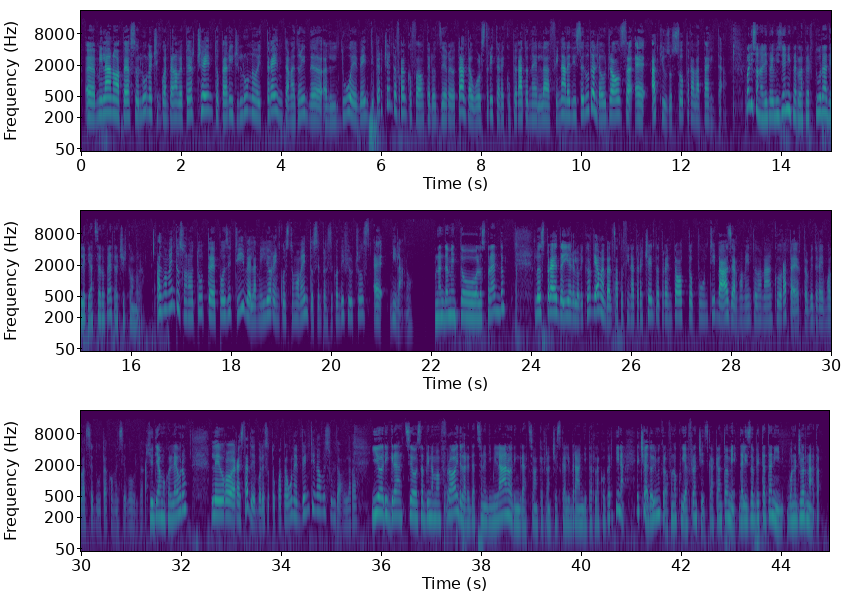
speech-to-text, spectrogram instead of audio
Eh, Milano ha perso l'1,59%, Parigi l'1,30%, Madrid eh, il 2,20%, Francoforte lo 0,80%, Wall Street ha recuperato nella finale di seduta, il Dow Jones è, ha chiuso sopra la parità. Quali sono le previsioni per l'apertura delle piazze europee tra circa un'ora? Al momento sono tutte positive, la migliore in questo momento, sempre secondo i futures, è Milano. Un andamento allo spread? Lo spread, ieri lo ricordiamo, è balzato fino a 338 punti base, al momento non ha ancora aperto, vedremo la seduta come si evolverà. Chiudiamo con l'euro? L'euro resta debole, sotto quota 1,29 sul dollaro. Io ringrazio Sabrina Manfroi della redazione di Milano, ringrazio anche Francesca Librandi per la copertina e cedo il microfono qui a Francesca accanto a me da Elisabetta Tanini. Buona giornata.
